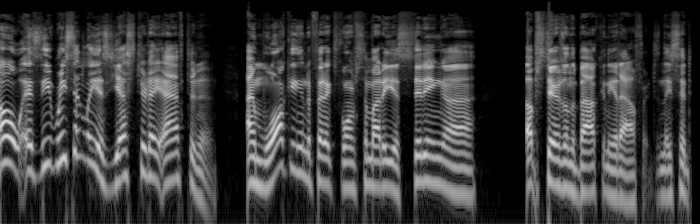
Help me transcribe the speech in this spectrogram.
Oh, as the, recently as yesterday afternoon, I'm walking into FedEx Forum. Somebody is sitting uh, upstairs on the balcony at Alfred's, and they said,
